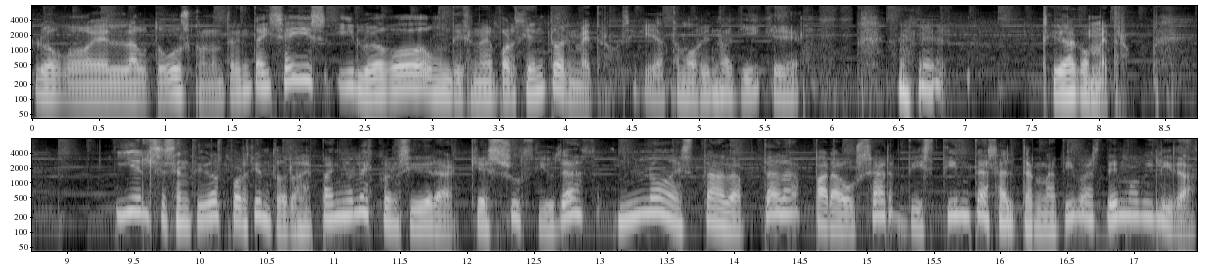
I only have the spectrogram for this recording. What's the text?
luego el autobús con un 36% y luego un 19% el metro. Así que ya estamos viendo aquí que ciudad con metro. Y el 62% de los españoles considera que su ciudad no está adaptada para usar distintas alternativas de movilidad,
